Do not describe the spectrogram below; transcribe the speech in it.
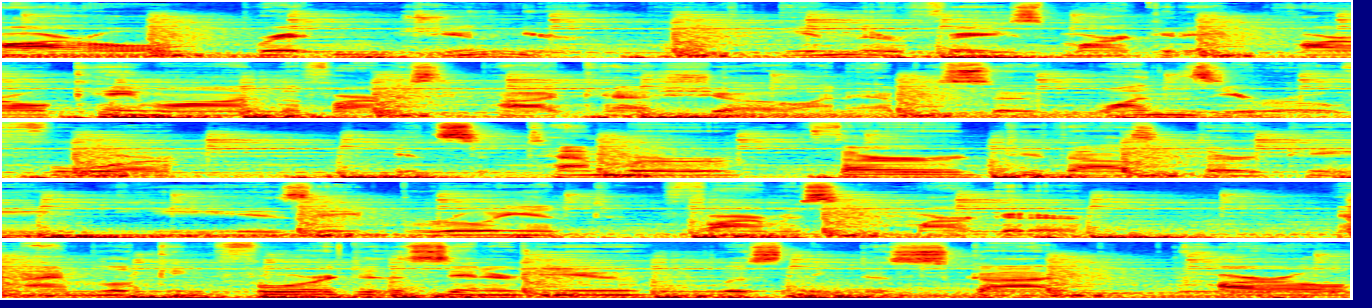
Carl Britton Jr. of In Their Face Marketing. Carl came on the Pharmacy Podcast show on episode 104 in September 3rd, 2013. He is a brilliant pharmacy marketer, and I'm looking forward to this interview, listening to Scot Carl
